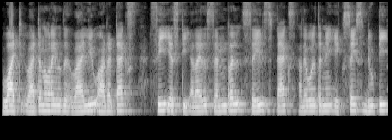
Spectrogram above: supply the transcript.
VAT VAT എന്ന് പറയുന്നത് value added tax C S T അതായത് സെൻട്രൽ സെയിൽസ് ടാക്സ് അതേപോലെ തന്നെ എക്സൈസ് ഡ്യൂട്ടി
